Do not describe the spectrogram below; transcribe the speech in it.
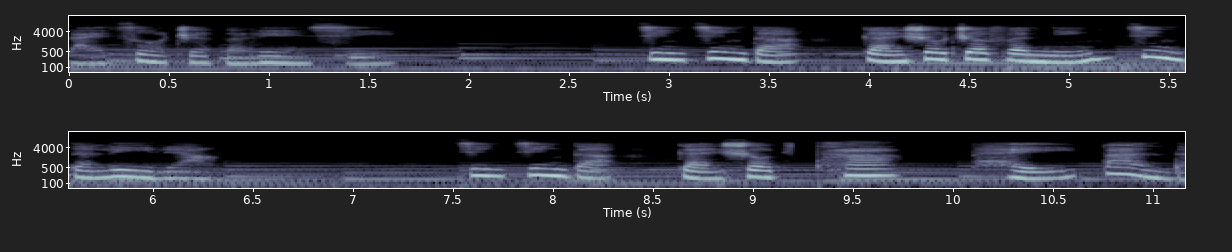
来做这个练习。静静的感受这份宁静的力量，静静的感受他。陪伴的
